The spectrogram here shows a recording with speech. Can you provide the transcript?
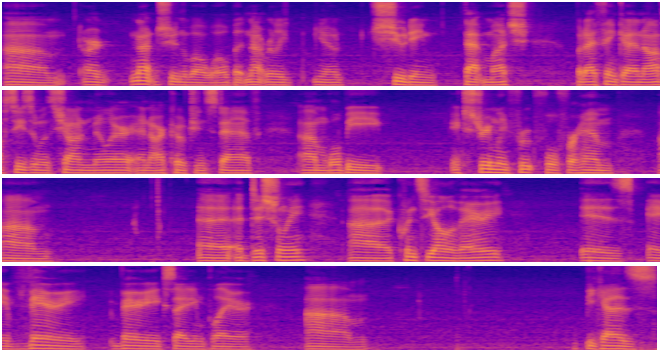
um, or not shooting the ball well, but not really you know shooting that much. But I think an off season with Sean Miller and our coaching staff um, will be extremely fruitful for him. Um, uh, additionally, uh, Quincy Olivari is a very, very exciting player um, because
